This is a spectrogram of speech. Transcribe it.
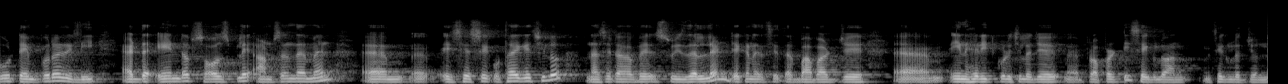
go temporarily at the end of সলস play arms and the man শেষে কোথায় গেছিল? না সেটা হবে সুইজারল্যান্ড, যেখানে সে তার বাবার যে ইনহেরিট করেছিল যে প্রপার্টি সেগুলো সেগুলোর জন্য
